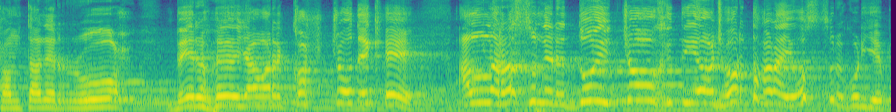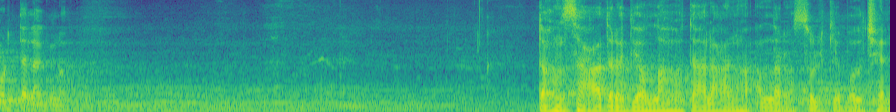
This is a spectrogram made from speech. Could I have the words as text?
সন্তানের রুহ বের হয়ে যাওয়ার কষ্ট দেখে আল্লাহ রসুলের দুই চোখ দিয়ে অঝর ধারায় অস্ত্র গড়িয়ে পড়তে লাগল। তখন সাহাদ আল্লাহ তালু আল্লাহ রসুলকে বলছেন,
